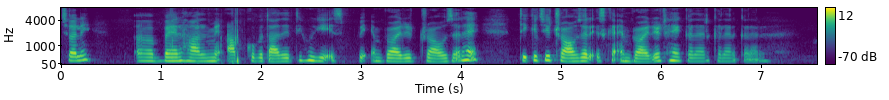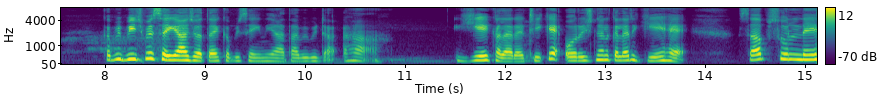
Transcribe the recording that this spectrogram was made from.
चलें बहरहाल मैं आपको बता देती हूँ, ये इस पर एम्ब्रॉयड ट्राउज़र है। ठीक है जी ट्राउज़र इसका एम्ब्रॉयड है कलर कलर कलर कभी बीच में सही आ जाता है, कभी सही नहीं आता, अभी भी हाँ ये कलर है, ठीक है? ओरिजिनल कलर ये है। सब सुन ले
